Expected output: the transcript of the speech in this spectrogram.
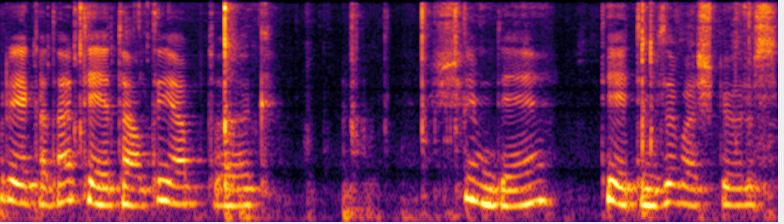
Buraya kadar teyit altı yaptık. Şimdi teyitimize başlıyoruz.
